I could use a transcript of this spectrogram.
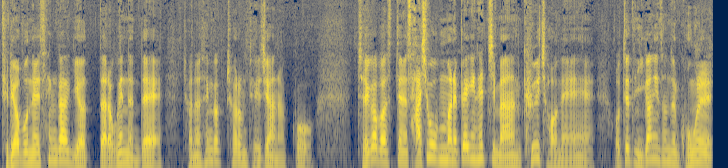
들여보낼 생각이었다라고 했는데 전혀 생각처럼 되지 않았고 제가 봤을 때는 45분 만에 빼긴 했지만 그 전에 어쨌든 이강인 선수는 공을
